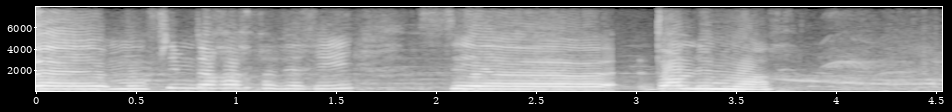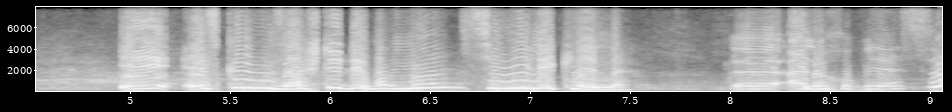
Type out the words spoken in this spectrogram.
euh, mon film d'horreur préféré, c'est euh, Dans le noir. Et est-ce que vous achetez des bonbons? Si oui, lesquels? Euh, alors bien sûr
